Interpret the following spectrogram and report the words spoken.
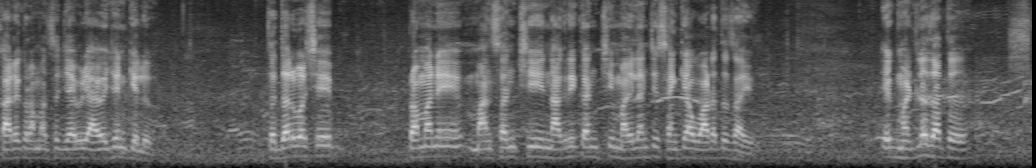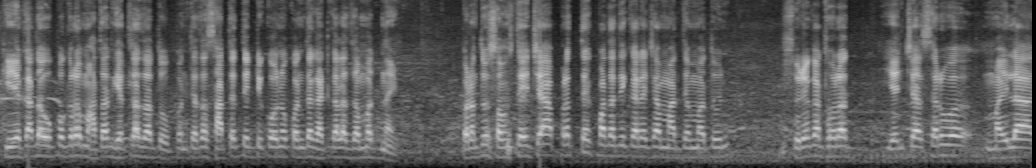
कार्यक्रमाचं ज्यावेळी आयोजन केलं तर दरवर्षी प्रमाणे माणसांची नागरिकांची महिलांची संख्या वाढतच आहे. एक म्हटलं जातं की एखादा उपक्रम हातात घेतला जातो पण त्याचा सातत्य टिकवणं कोणत्या घटकाला जमत नाही. परंतु संस्थेच्या प्रत्येक पदाधिकाऱ्याच्या माध्यमातून सुरेखा थोरात यांच्या सर्व महिला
